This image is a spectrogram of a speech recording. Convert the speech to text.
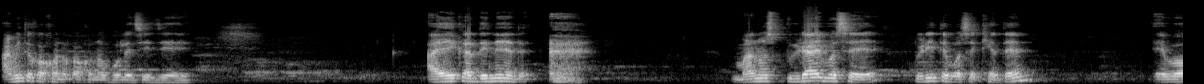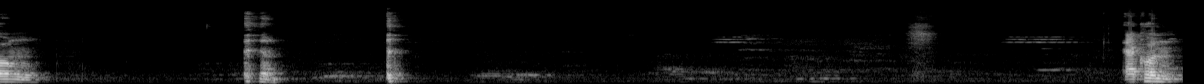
আমি তো কখনো কখনো বলেছি যে, আগেকার দিনের মানুষ পীড়ায় বসে, পিড়িতে বসে খেতেন এবং এখন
